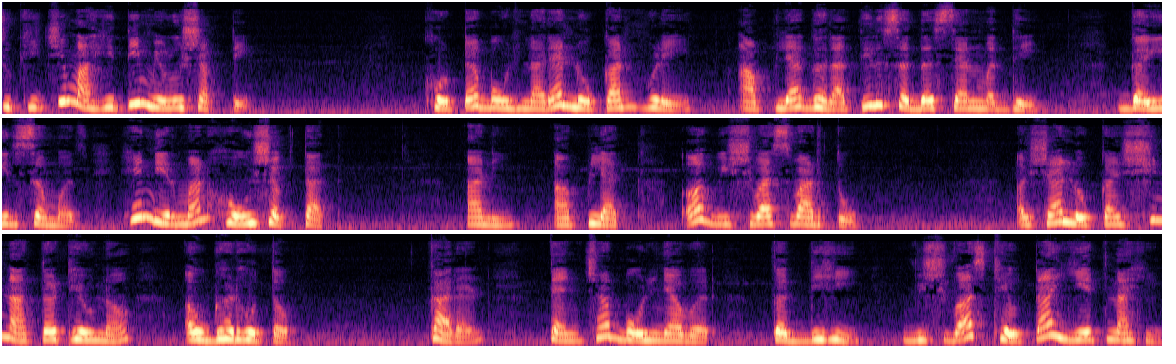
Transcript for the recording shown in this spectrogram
चुकीची माहिती मिळू शकते. खोटं बोलणाऱ्या लोकांमुळे आपल्या घरातील सदस्यांमध्ये गैरसमज हे निर्माण होऊ शकतात आणि आपल्यात अविश्वास वाढतो. अशा लोकांशी नातं ठेवणं अवघड होतं. कारण त्यांच्या बोलण्यावर कधीही विश्वास ठेवता येत नाही.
